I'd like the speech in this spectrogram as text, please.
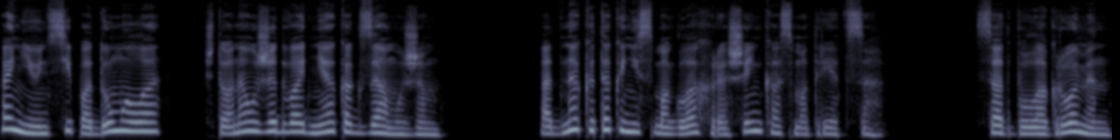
Юньси подумала, что она уже два дня как замужем. Однако так и не смогла хорошенько осмотреться. Сад был огромен,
